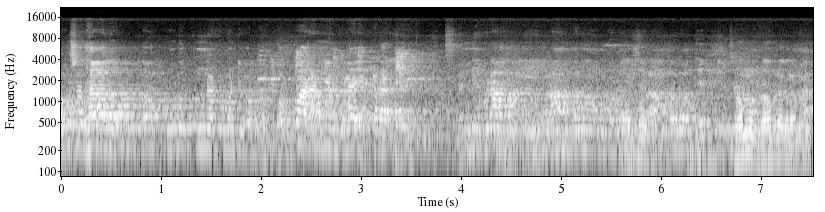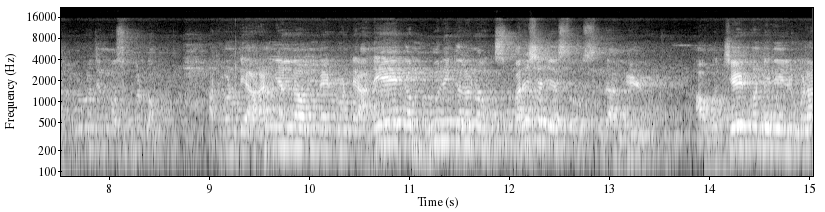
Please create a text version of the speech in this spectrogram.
ఔషధాలతో కూడుకున్నటువంటి ఒక గొప్ప అరణ్యం కూడా ఎక్కడా లేదు. ఇవన్నీ కూడా మన ఈ ప్రాంతంలో ప్రాంతంలో పూర్వజన్మ సుకృతం. అటువంటి అరణ్యంలో ఉండేటువంటి అనేక మూలికలను స్పర్శ చేస్తూ వస్తుంది ఆ నీళ్ళు. ఆ వచ్చేటువంటి నీళ్ళు కూడా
